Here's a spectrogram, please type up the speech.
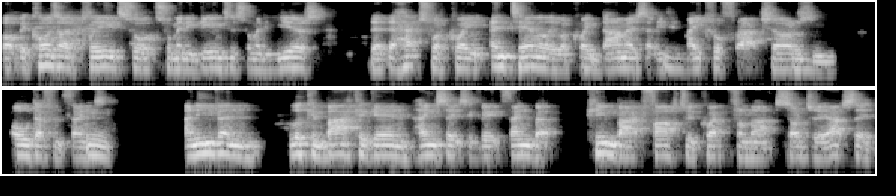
But because I'd played so so many games in so many years, that the hips were quite internally were quite damaged. I needed mm. microfractures and mm. all different things. Mm. And even looking back again, hindsight's a great thing, but came back far too quick from that surgery. Actually,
